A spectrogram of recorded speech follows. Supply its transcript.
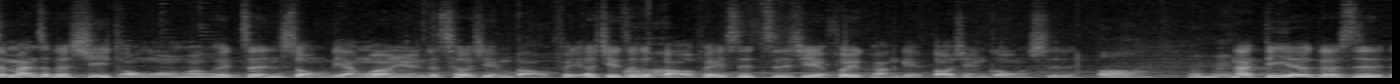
申办这个系统，我们会赠送两万元的车险保费，而且这个保费是直接汇款给保险公司。哦，那第二个是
